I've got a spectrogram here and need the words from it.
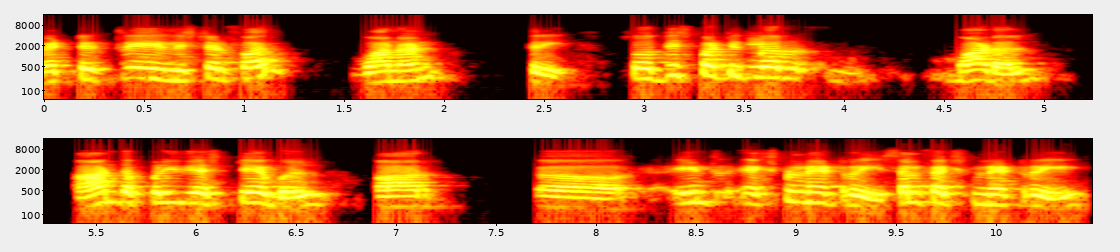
Metric three is listed for 1 and 3. So this particular model and the previous table are uh, explanatory, self-explanatory,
